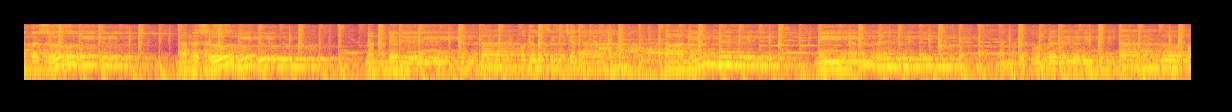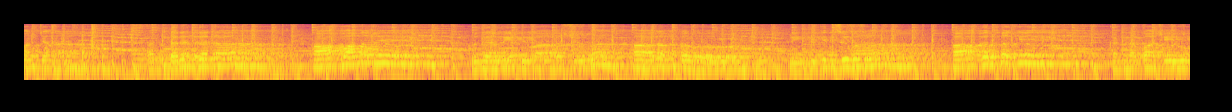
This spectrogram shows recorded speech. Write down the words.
ಇದು ನನಸೋ ನನ್ನ ನನ್ನೆದೆಯಲ್ಲಿ ತಂದ ಮೊದಲ ಸಿಂಚನ ನಾನಿನ್ನಲಿ ನೀ ನನ್ನಲಿ ಅಂದುಕೊಂಡರೆ ಇಂದ ರೋಮಾಂಚನ. ಅಂತರಂಗದ ಆಹ್ವಾನವೇ, ಹೃದಯ ಜನಿಸುವ ಆ ಗರ್ಭಕ್ಕೆ ಕಣ್ಣ ಭಾಷೆಯು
